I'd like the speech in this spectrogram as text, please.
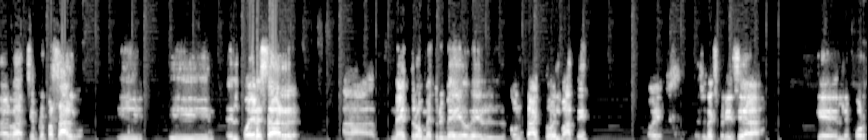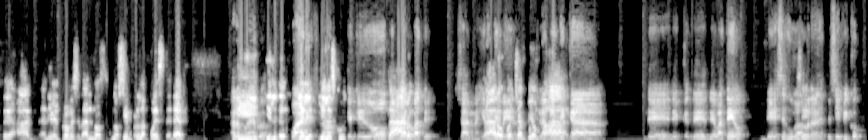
la verdad, siempre pasa algo. Y, y el poder estar a metro, metro y medio del contacto del bate, oye, es una experiencia que el deporte a, nivel profesional no, no, siempre la puedes tener. Claro, y, por ejemplo, el, Juárez, y el, y que quedó claro, bate. O sea, me imagino claro, fue campeón la práctica de, de, de, bateo de ese jugador en específico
